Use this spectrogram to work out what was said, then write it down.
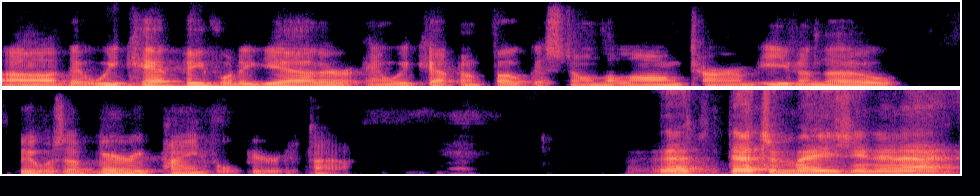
uh, that we kept people together and we kept them focused on the long term, even though it was a very painful period of time. That's, that's amazing. And I,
